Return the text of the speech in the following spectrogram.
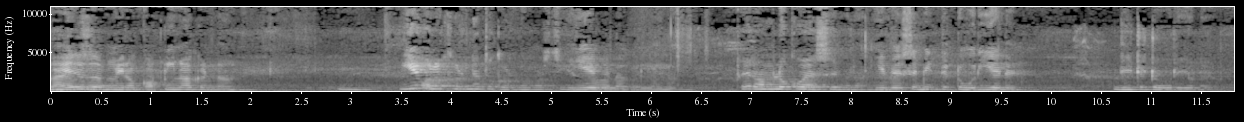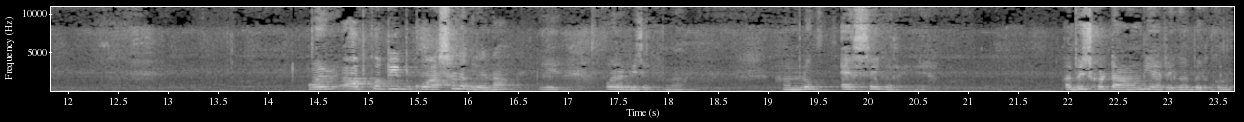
गाइस अब मेरा कॉपी ना करना। को- ये वाला करना तो कर लो मर्ज़ी है। ये वाला कर लेना। फिर हम लोग को ऐसे बनाना ये वैसे भी ट्यूटोरियल है। जी ट्यूटोरियल है। और आपको अभी बकवास लग रहा है ना? ये और अभी देखना हम लोग ऐसे करेंगे। अब इसका टांग भी आ जाएगा बिल्कुल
